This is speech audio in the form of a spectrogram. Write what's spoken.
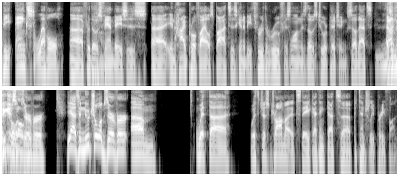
the angst level uh, for those fan bases uh, in high profile spots is going to be through the roof as long as those two are pitching. So that's as a neutral is over. observer. Yeah, as a neutral observer, um, with uh, with just drama at stake, I think that's uh, potentially pretty fun.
